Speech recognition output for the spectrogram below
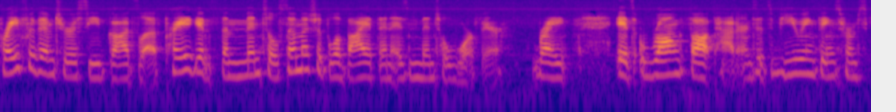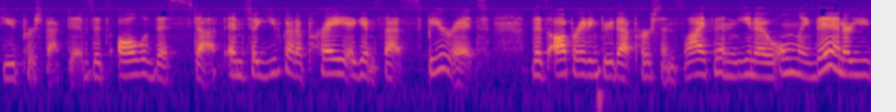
Pray for them to receive God's love. Pray against the mental. So much of Leviathan is mental warfare, right? It's wrong thought patterns. It's viewing things from skewed perspectives. It's all of this stuff. And so you've got to pray against that spirit that's operating through that person's life and you know only then are you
